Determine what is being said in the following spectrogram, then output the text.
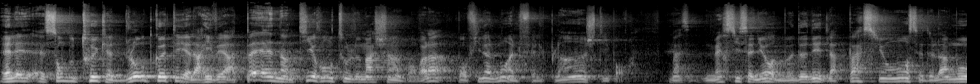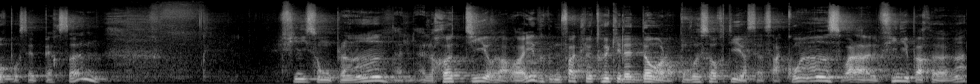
elle son bout de truc est de l'autre côté, elle arrivait à peine en tirant tout le machin. Bon, voilà, bon, finalement, elle fait le plein, je dis, bon, merci Seigneur de me donner de la patience et de l'amour pour cette personne finit son plein, elle, retire, vous voyez, une fois que le truc est dedans, alors pour ressortir, ça, ça coince, voilà, elle finit par... Euh, hein.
